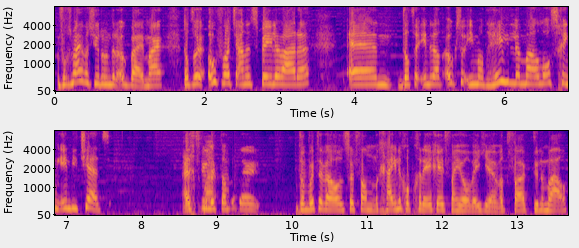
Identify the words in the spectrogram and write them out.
volgens mij was Jeroen er ook bij. Maar dat we Overwatch aan het spelen waren. En dat er inderdaad ook zo iemand helemaal losging in die chat. Echt, Natuurlijk, dan wordt er. Dan wordt er wel een soort van geinig op gereageerd van, joh, weet je, wat fuck, doe normaal.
